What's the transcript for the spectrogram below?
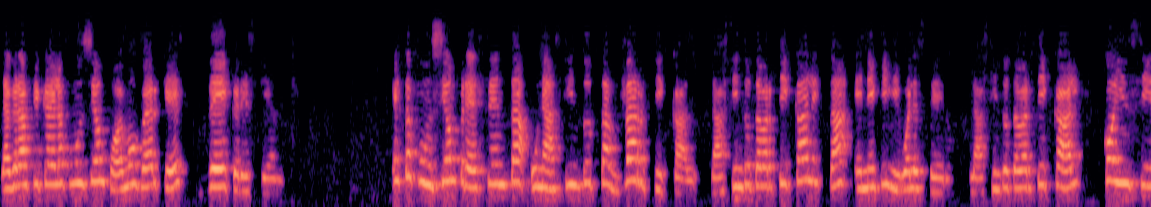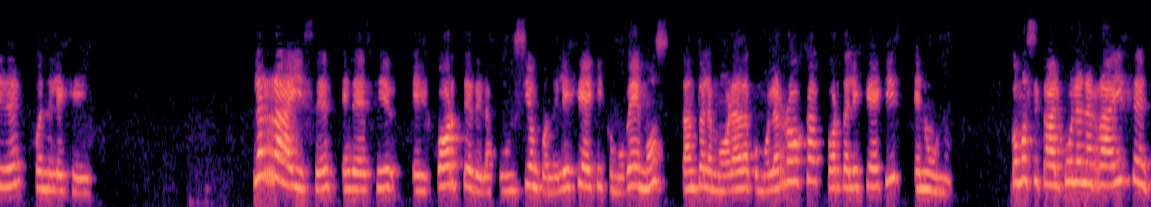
la gráfica de la función podemos ver que es decreciente. Esta función presenta una asíntota vertical. La asíntota vertical está en x igual a 0. La asíntota vertical coincide con el eje y. Las raíces, es decir, el corte de la función con el eje x, como vemos, tanto la morada como la roja, corta el eje x en 1. ¿Cómo se calculan las raíces?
